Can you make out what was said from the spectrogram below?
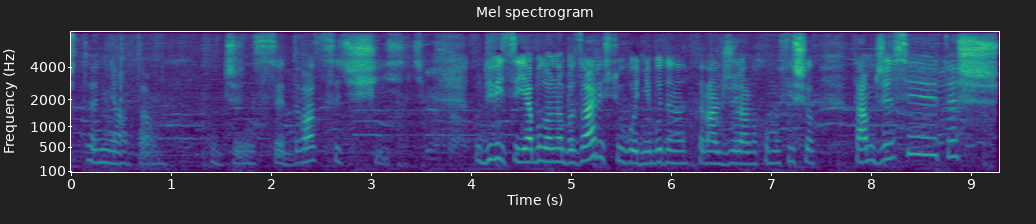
Штанята. Джинси 26. Ну, дивіться, я була на базарі сьогодні, буде на каналі Juliana Home Official. Там джинси теж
